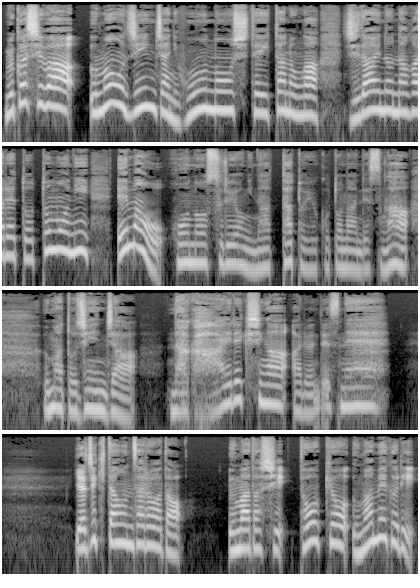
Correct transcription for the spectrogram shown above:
昔は馬を神社に奉納していたのが時代の流れとともに絵馬を奉納するようになったということなんですが馬と神社長い歴史があるんですねやじきたオンザロード馬年東京馬巡り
